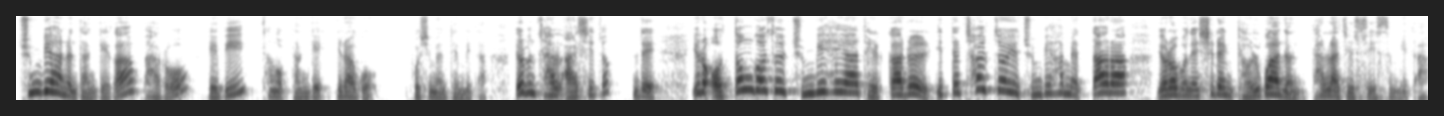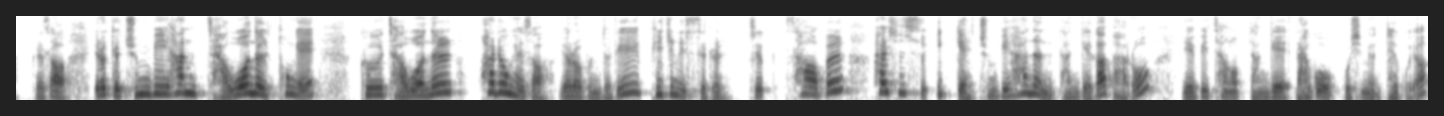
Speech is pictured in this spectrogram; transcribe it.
준비하는 단계가 바로 예비 창업 단계이라고 보시면 됩니다. 여러분 잘 아시죠? 근데 이런 어떤 것을 준비해야 될까를 이때 철저히 준비함에 따라 여러분의 실행 결과는 달라질 수 있습니다. 그래서 이렇게 준비한 자원을 통해 그 자원을 활용해서 여러분들이 비즈니스를 즉 사업을 하실 수 있게 준비하는 단계가 바로 예비 창업 단계라고 보시면 되고요.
